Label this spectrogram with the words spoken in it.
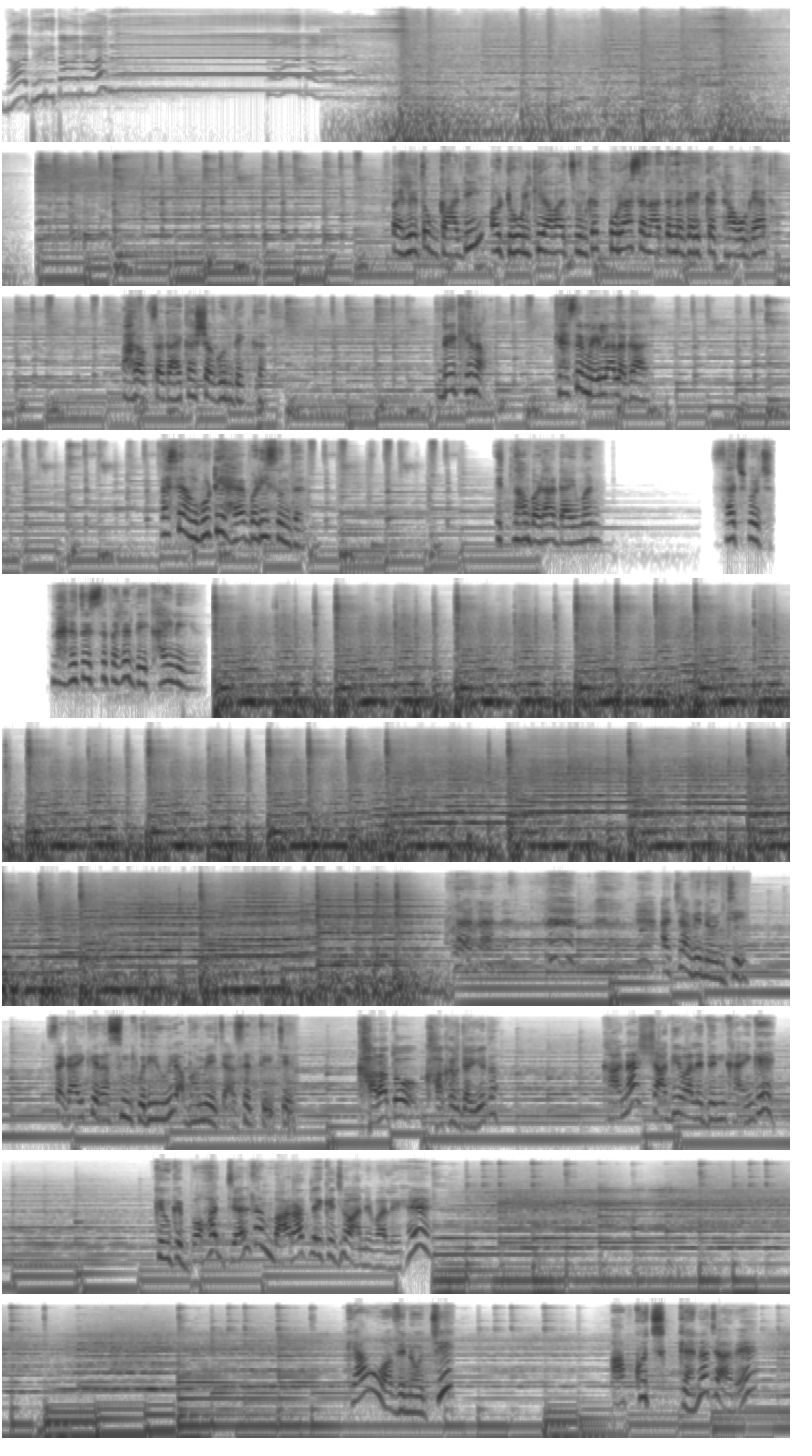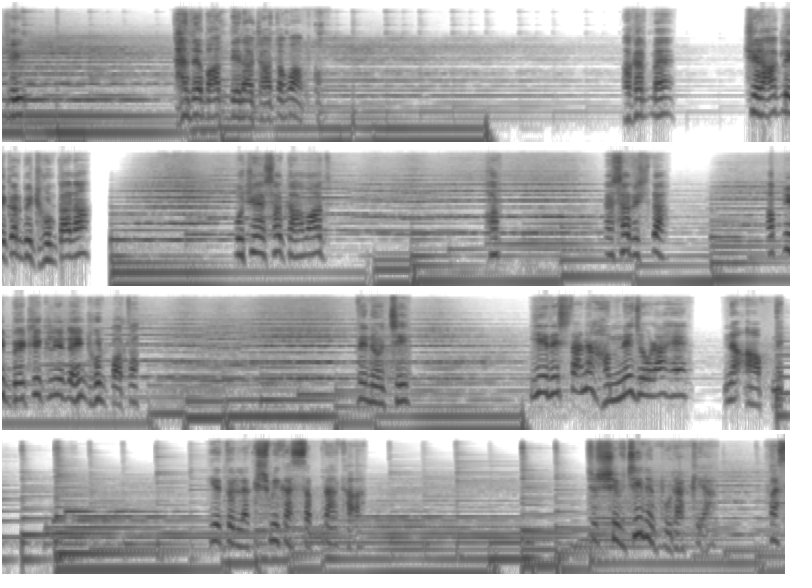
ना धीर ताना रे पहले तो गाड़ी और ढोल की आवाज़ सुनकर पूरा सनातन नगर इकट्ठा हो गया था। पर अब सगाई का शगुन देखकर। देखिए ना, कैसे मेला लगा है। वैसे अंगूठी है बड़ी सुंदर। इतना बड़ा डायमंड सचमुच। मैंने तो इससे पहले देखा ही नहीं है। अच्छा विनोद जी। सगाई की रस्म पूरी हुई अब हमें इजाज़त दीजिए। खाना तो खाकर जाइए ना। खाना शादी वाले दिन खाएँगे। क्योंकि बहुत जल्द हम बारात लेके जो आने वाले हैं। क्या हुआ विनोद जी? आप कुछ कहना चाह रहे हैं? जी, धन्यवाद देना चाहता हूँ आपको। अगर मैं चिराग लेकर भी ढूंढता ना, मुझे ऐसा दामाद और ऐसा रिश्ता अपनी बेटी के लिए नहीं ढूंढ पाता। विनोद जी, ये रिश्ता ना हमने जोड़ा है, ना आपने। ये तो लक्ष्मी का सपना था, जो शिवजी ने पूरा किया, बस।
